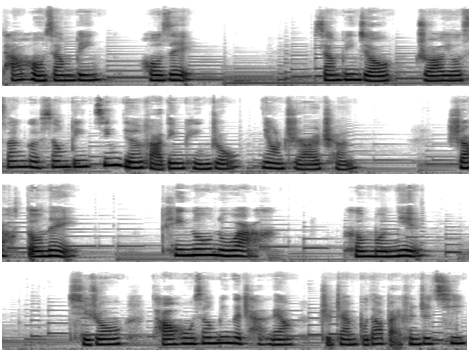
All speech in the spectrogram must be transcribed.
桃红香槟 Jose 香槟酒主要由三个香槟经典法定品种酿制而成：Chardonnay、Pinot Noir 和 m o n i e。其中，桃红香槟的产量只占不到百分之七，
